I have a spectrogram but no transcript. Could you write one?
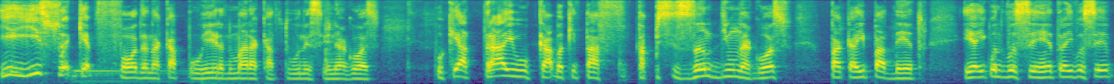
E isso é que é foda na capoeira, no maracatu, nesse negócio. Porque atrai o caba que tá, tá precisando de um negócio para cair para dentro. E aí quando você entra, aí você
